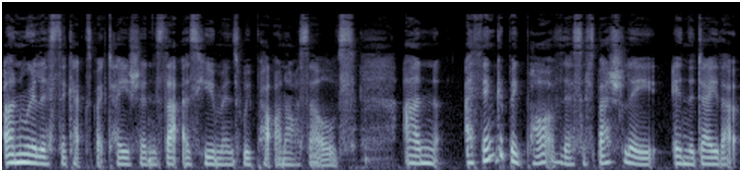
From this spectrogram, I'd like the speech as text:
unrealistic expectations that as humans we put on ourselves. And I think a big part of this, especially in the day that,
